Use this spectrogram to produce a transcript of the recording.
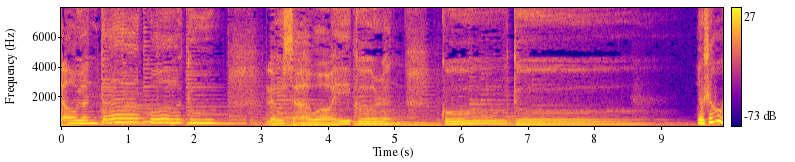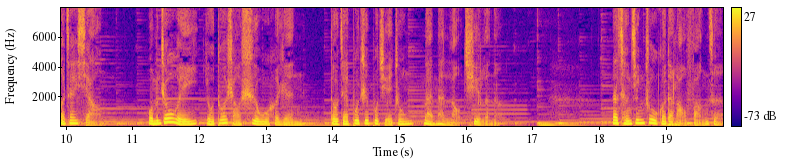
遥远的国度，留下我一个人孤独。有时候我在想，我们周围有多少事物和人都在不知不觉中慢慢老去了呢？那曾经住过的老房子，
